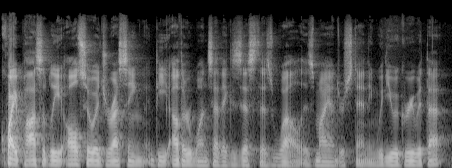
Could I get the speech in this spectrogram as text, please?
quite possibly also addressing the other ones that exist as well, is my understanding. Would you agree with that?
